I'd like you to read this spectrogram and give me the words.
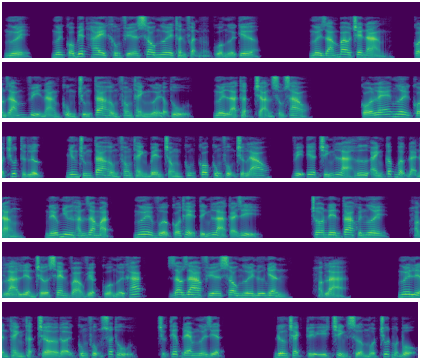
ngươi ngươi có biết hay không phía sau ngươi thân phận của người kia? Ngươi dám bao che nàng, còn dám vì nàng cùng chúng ta hồng phong thành người đạo thủ, ngươi là thật chán sống sao? Có lẽ ngươi có chút thực lực, nhưng chúng ta hồng phong thành bên trong cũng có cung phụng trưởng lão, vị kia chính là hư anh cấp bậc đại năng, nếu như hắn ra mặt, ngươi vừa có thể tính là cái gì? Cho nên ta khuyên ngươi, hoặc là liền chớ xen vào việc của người khác, giao ra phía sau ngươi nữ nhân, hoặc là ngươi liền thành thật chờ đợi cung phụng xuất thủ, trực tiếp đem ngươi diệt. Đường trạch tùy ý chỉnh sửa một chút một bộ,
